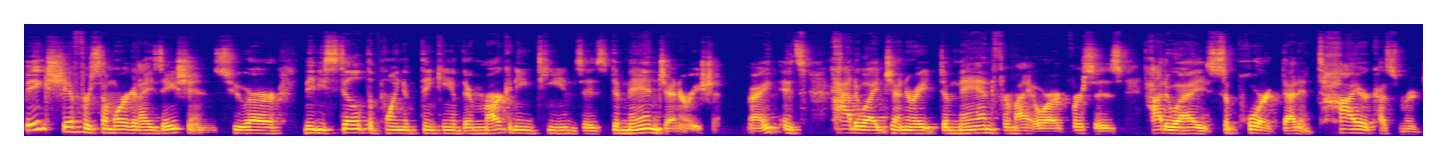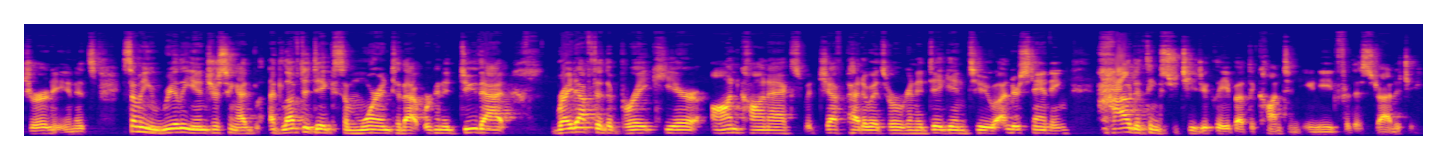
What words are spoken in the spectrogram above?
big shift for some organizations who are maybe still at the point of thinking of their marketing teams as demand generation right? It's how do I generate demand for my org versus how do I support that entire customer journey? And it's something really interesting. I'd, I'd love to dig some more into that. We're going to do that right after the break here on Conex with Jeff Pedowitz, where we're going to dig into understanding how to think strategically about the content you need for this strategy.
